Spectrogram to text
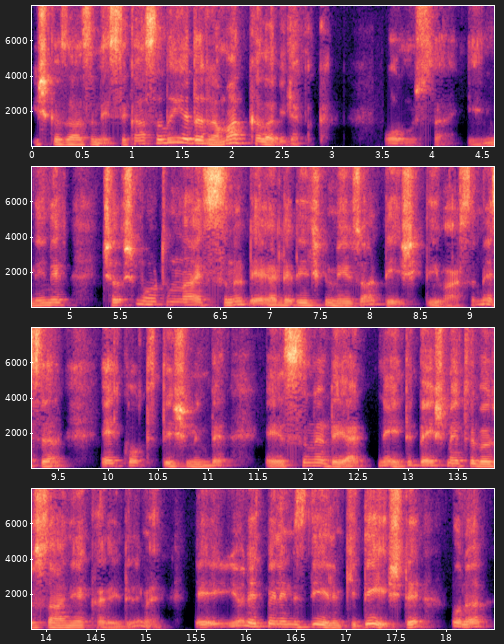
İş kazası, meslek hastalığı ya da ramak kalabile bakın olmuşsa yenilenir. Çalışma ortamına ait sınır değerlere ilişkin mevzuat değişikliği varsa mesela el kol titreşiminde e, sınır değer neydi? 5 metre bölü saniye kareydi değil mi? E, yönetmeniniz diyelim ki değişti. Bunu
